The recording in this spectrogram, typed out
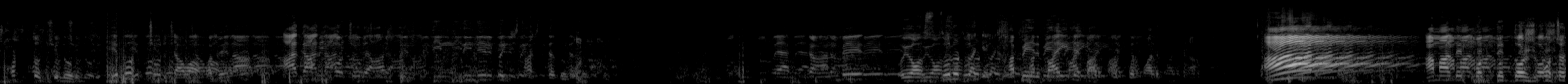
শর্ত ছিল, এবছর যাওয়া হবে না, আগামী বছরে আসবেন তিন দিনের বেশি থাকতে দেবো না। একটা আনবে, ওই অস্ত্রটাকে খাপের বাইরে বার করতে পারবে না। আর আমাদের মধ্যে দশ বছর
